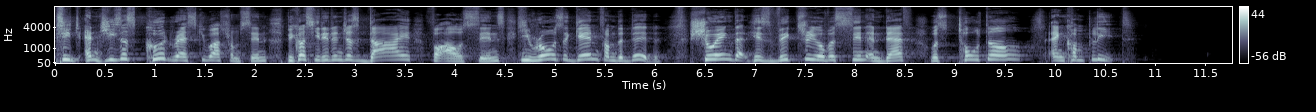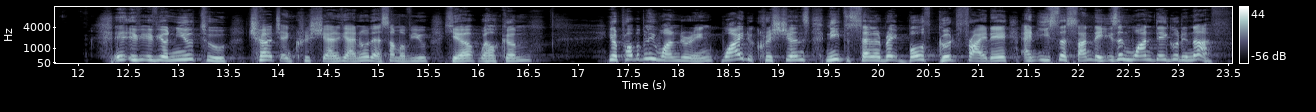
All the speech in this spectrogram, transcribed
See, and Jesus could rescue us from sin because he didn't just die for our sins, he rose again from the dead, showing that his victory over sin and death was total and complete. If, if you're new to church and Christianity, I know there are some of you here, welcome. You're probably wondering why do Christians need to celebrate both Good Friday and Easter Sunday? Isn't one day good enough?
